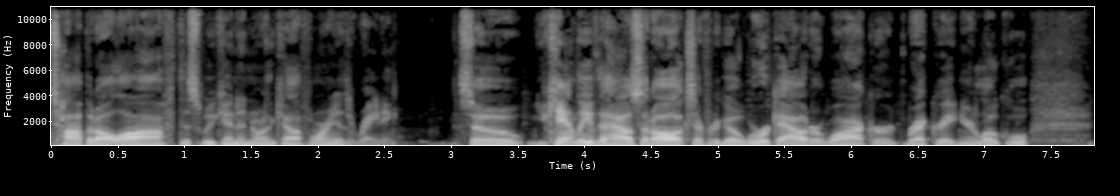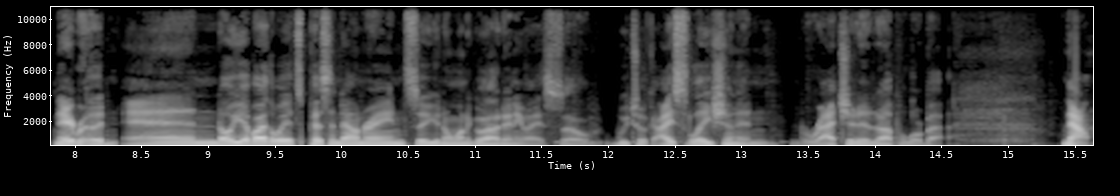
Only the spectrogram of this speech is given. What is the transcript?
top it all off, this weekend in Northern California, it's raining. So you can't leave the house at all except for to go work out or walk or recreate in your local neighborhood. And oh yeah, by the way, it's pissing down rain, so you don't want to go out anyway. So we took isolation and ratcheted it up a little bit. Now,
